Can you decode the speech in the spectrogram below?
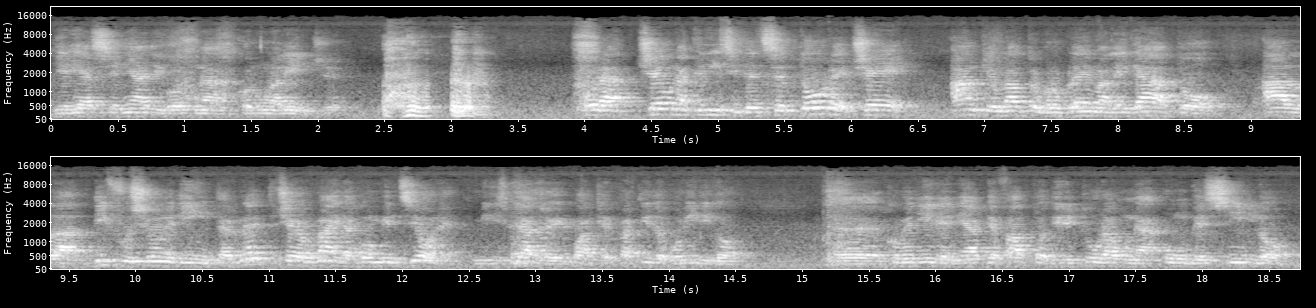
glieli ha assegnati con una, con una legge. Ora c'è una crisi del settore, c'è anche un altro problema legato alla diffusione di internet, c'è ormai la convinzione, mi dispiace che qualche partito politico eh, come dire, ne abbia fatto addirittura una, un vessillo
